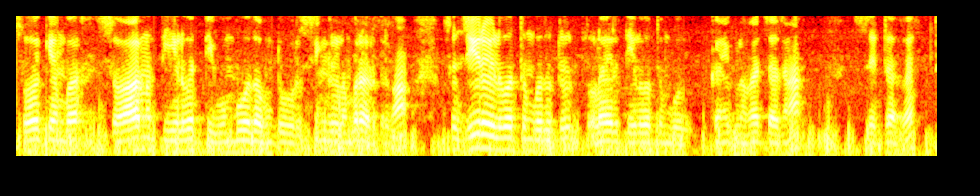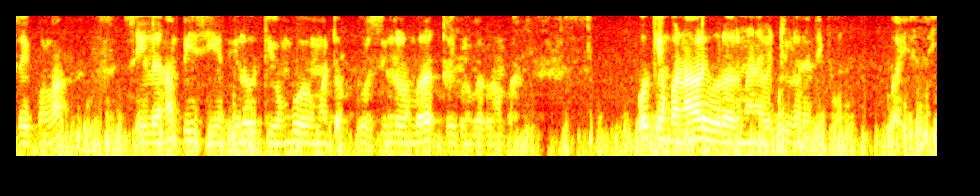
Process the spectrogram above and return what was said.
ஸோ ஓகேம்பா ஸோ அறுநூற்றி எழுபத்தி ஒம்பது அப்படின்ட்டு ஒரு சிங்கிள் நம்பராக எடுத்திருக்கோம் ஸோ ஜீரோ எழுபத்தொம்போது டு தொள்ளாயிரத்தி எழுபத்தொம்போது கணிப்பில் மேட்ச் ஆச்சுன்னா செட்டாக ட்ரை பண்ணலாம். சரி இல்லைன்னா பிசி எழுபத்தி ஒம்பது மட்டும் ஒரு சிங்கிள் நம்பராக ட்ரை பண்ணி பார்க்கலாம்ப்பா. ஓகேம்பா நாளை ஒரு அருமையான வெற்றியுடன் சந்திப்போம். பை சி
